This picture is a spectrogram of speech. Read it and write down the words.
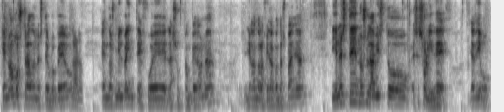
que no ha mostrado en este europeo. Claro. En 2020 fue la subcampeona, llegando a la final contra España. Y en este no se le ha visto esa solidez. Ya digo,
